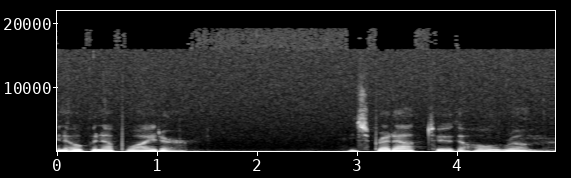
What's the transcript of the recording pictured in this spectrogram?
can open up wider and spread out to the whole room.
